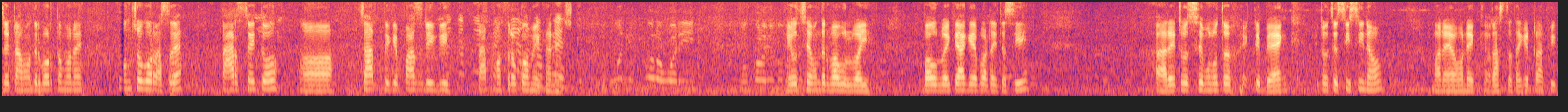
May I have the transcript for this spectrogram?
যেটা আমাদের বর্তমানে পঞ্চগড় আছে। তার চাইতেও আহ, চার থেকে পাঁচ ডিগ্রি তাপমাত্রা কম এখানে। এ হচ্ছে আমাদের বাবুল ভাই। বাবুল ভাইকে আগে পাঠাইতেছি। আর এটা হচ্ছে মূলত একটি ব্যাংক। এটা হচ্ছে সিসি নাও মানে অনেক রাস্তা থাকে ট্রাফিক।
